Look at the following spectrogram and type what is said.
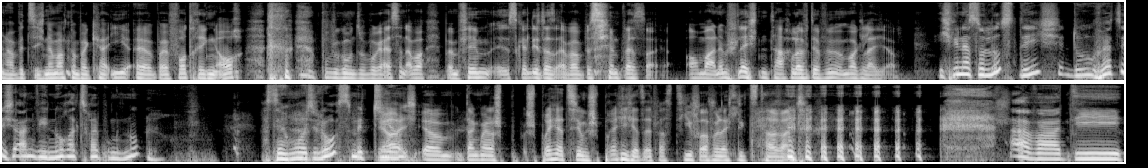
Ja, witzig, ne? Macht man bei KI, äh, bei Vorträgen auch, Publikum zu begeistern, aber beim Film skaliert das einfach ein bisschen besser. Auch mal an einem schlechten Tag läuft der Film immer gleich ab. Ich finde das so lustig. Du hörst dich an wie Nora 2.0. Was ist denn heute los mit dir? Ja, ich, ähm, dank meiner Sp Sprecherziehung spreche ich jetzt etwas tiefer, vielleicht liegt es daran. Aber die,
